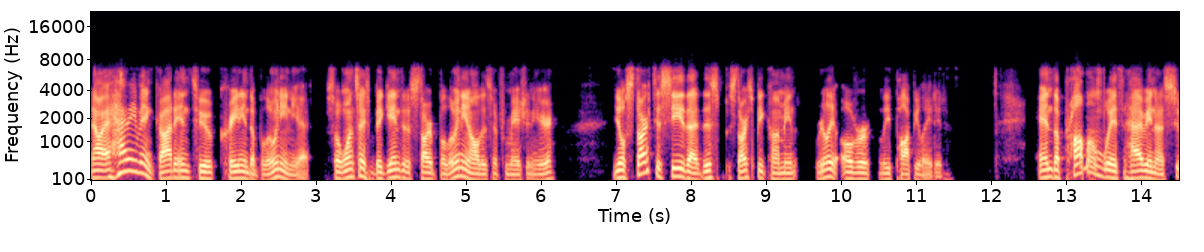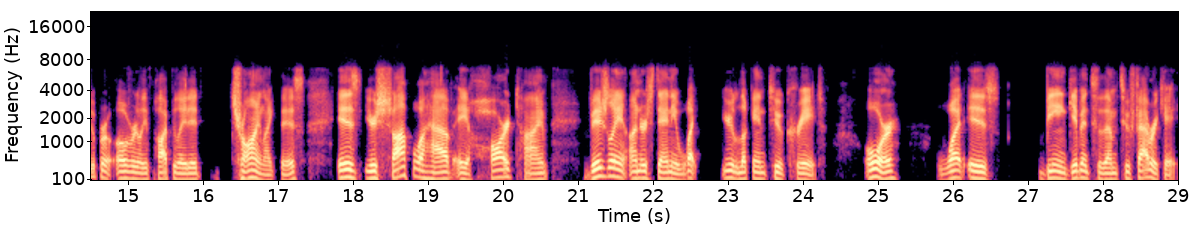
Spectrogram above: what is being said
Now I haven't even got into creating the ballooning yet. So once I begin to start ballooning all this information here, you'll start to see that this starts becoming really overly populated. And the problem with having a super overly populated drawing like this is your shop will have a hard time visually understanding what you're looking to create or what is being given to them to fabricate.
